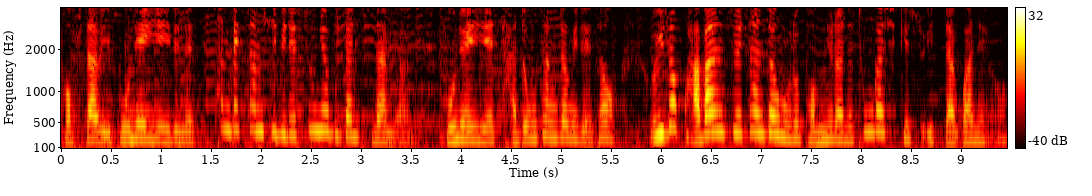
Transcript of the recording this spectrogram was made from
법사위, 본회의에 이르는 330일의 숙려 기간이 지나면 본회의에 자동 상정이 돼서 의석 과반수의 찬성으로 법률안을 통과시킬 수 있다고 하네요.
